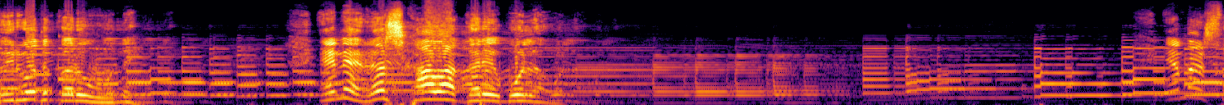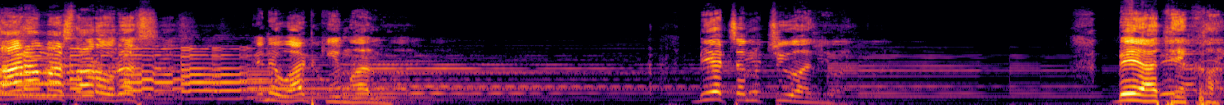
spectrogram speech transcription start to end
વિરોધ કરવો નહીં. એને રસ ખાવા ઘરે બોલાવો. એમાં સારામાં સારો રસ, એને વાટકી માલો બે ચમચી આલ્યો. બે હાથે ખા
